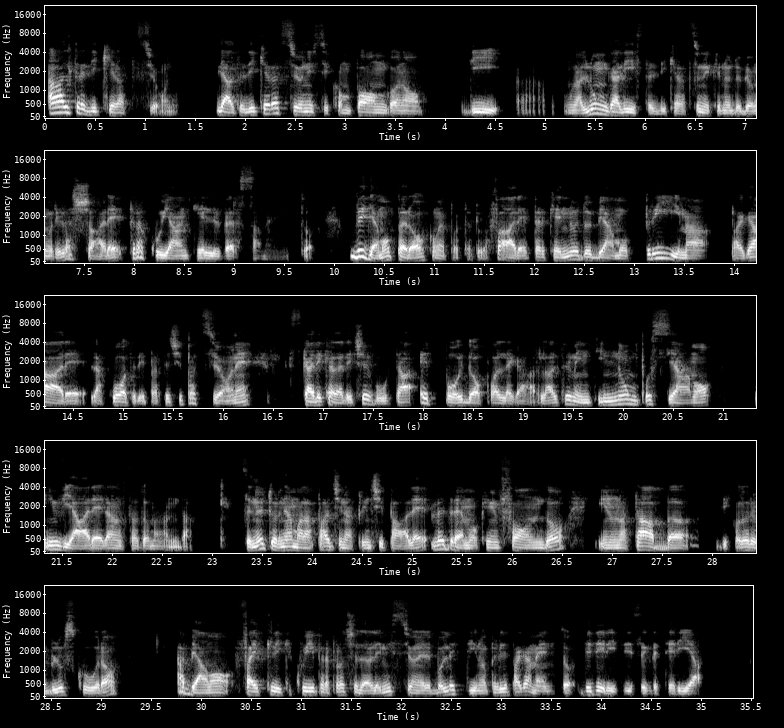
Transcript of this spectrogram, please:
Altre dichiarazioni. Le altre dichiarazioni si compongono di uh, una lunga lista di dichiarazioni che noi dobbiamo rilasciare, tra cui anche il versamento. Vediamo però come poterlo fare, perché noi dobbiamo prima pagare la quota di partecipazione, scaricare la ricevuta e poi dopo allegarla, altrimenti non possiamo inviare la nostra domanda. Se noi torniamo alla pagina principale, vedremo che in fondo, in una tab di colore blu scuro, abbiamo fai clic qui per procedere all'emissione del bollettino per il pagamento dei diritti di segreteria.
